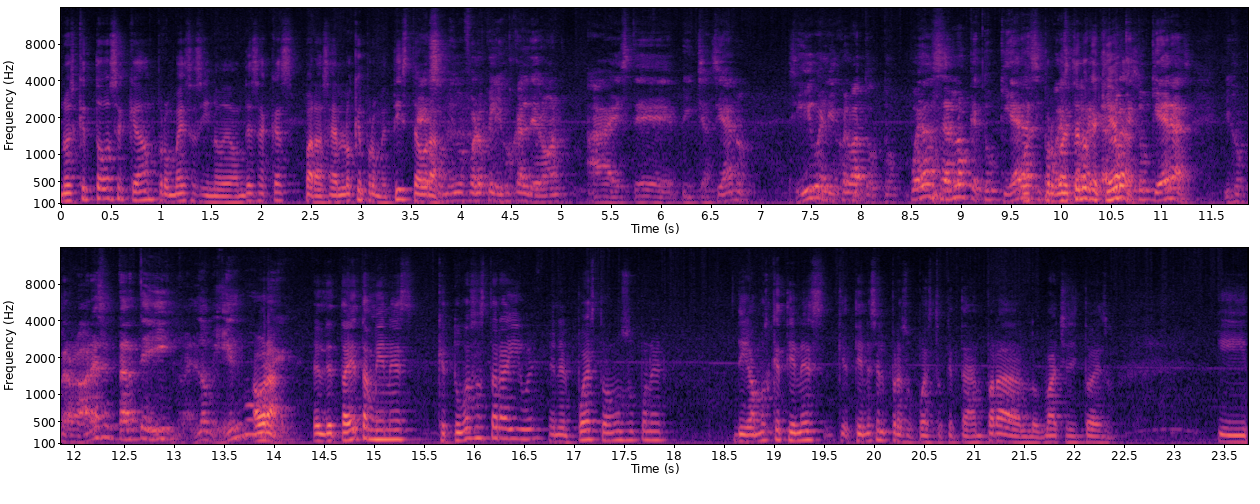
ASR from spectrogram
no es que todos se quedan promesas, sino de dónde sacas para hacer lo que prometiste. Ahora, Eso mismo fue lo que le dijo Calderón a este pinche anciano. Sí, güey, le dijo el vato, tú puedes hacer lo que tú quieras. Pues, y promete lo que quieras. Lo que tú quieras. Dijo, pero a la hora de sentarte ahí, no es lo mismo. Ahora, güey. el detalle también es que tú vas a estar ahí, güey, en el puesto, vamos a suponer. Digamos que tienes, que tienes el presupuesto que te dan para los baches y todo eso. Y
